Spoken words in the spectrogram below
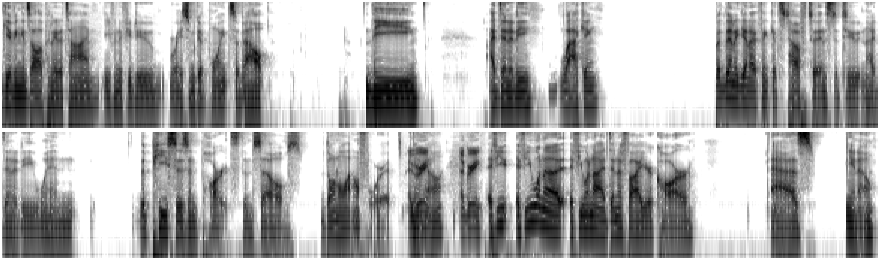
giving Gonzalo Pineda time, even if you do raise some good points about the identity lacking. But then again, I think it's tough to institute an identity when the pieces and parts themselves don't allow for it. Agree. You know? Agree. If you if you wanna if you wanna identify your car as you know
